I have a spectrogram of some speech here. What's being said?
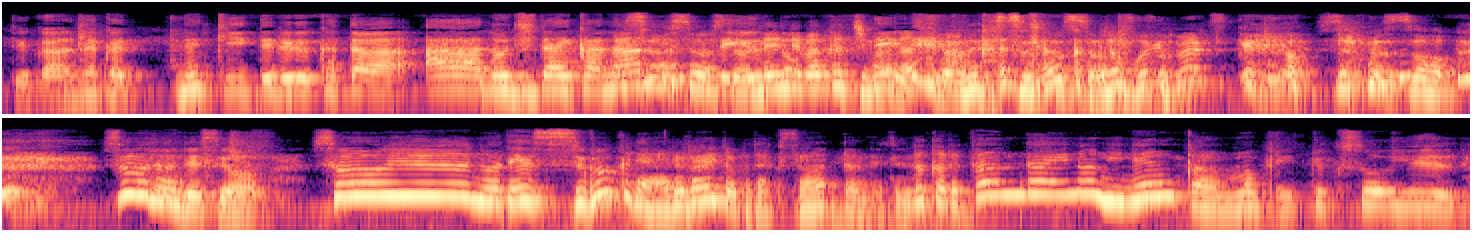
っていうか、なんかね、聞いてる方は、ああ、あの時代かなっていうと。そうそうそう年齢分かっちまうなっていうね年齢分かっちゃうかと思いますけど。そうそう。そうなんですよ。そういうのですごくね、アルバイトがたくさんあったんですよ。だから短大の2年間も結局そういう、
